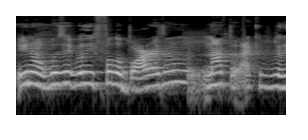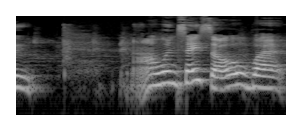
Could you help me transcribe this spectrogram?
you know was it really full of bars? Not that i could really I wouldn't say so, but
